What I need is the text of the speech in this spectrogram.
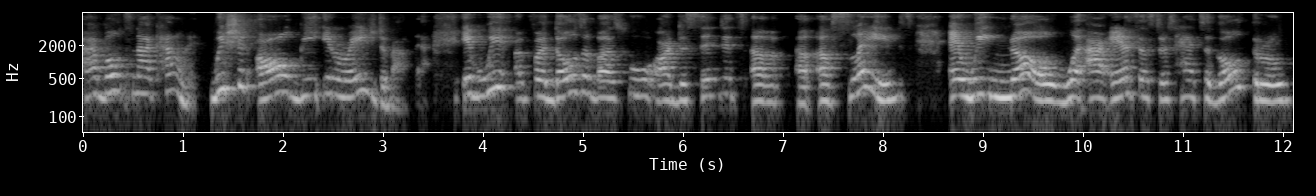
our vote's not counted. We should all be enraged about that. If we for those of us who are descendants of, of, of slaves and we know what our ancestors had to go through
